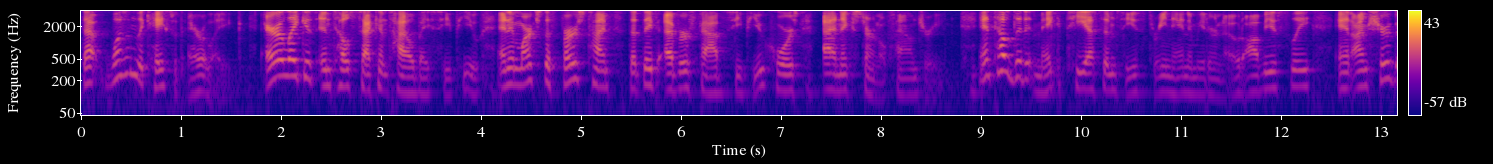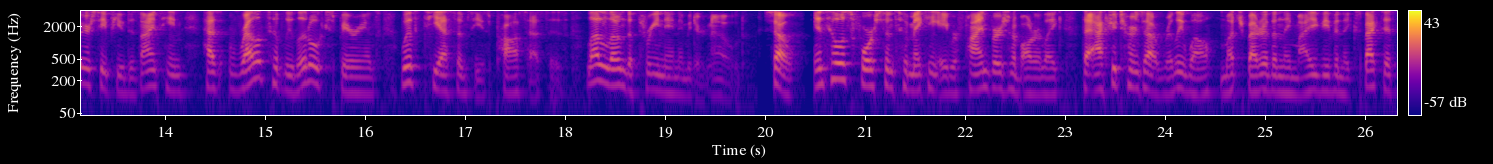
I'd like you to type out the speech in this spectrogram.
that wasn't the case with Arrow Lake. Arrow Lake is Intel's second tile-based CPU, and it marks the first time that they've ever fabbed CPU cores at an external foundry. Intel didn't make TSMC's 3nm node, obviously, and I'm sure their CPU design team has relatively little experience with TSMC's processes, let alone the 3nm node. So, Intel was forced into making a refined version of Alder Lake that actually turns out really well, much better than they might have even expected,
